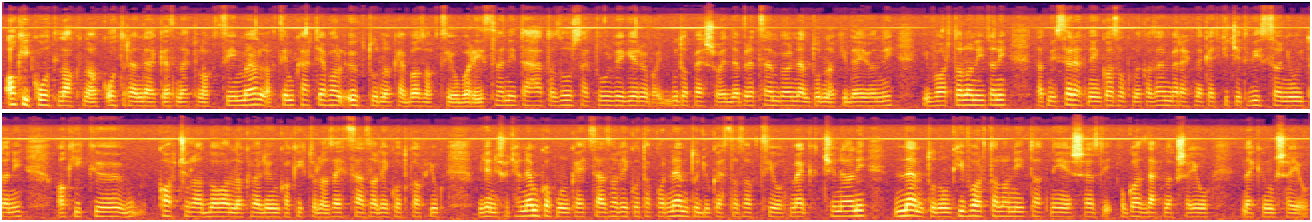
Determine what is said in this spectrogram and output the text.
akik ott laknak, ott rendelkeznek lakcímmel, lakcímkártyával, ők tudnak ebbe az akcióba részt venni, tehát az ország túlvégéről, vagy Budapestről, vagy Debrecenből nem tudnak idejönni, ivartalanítani. Tehát mi szeretnénk azoknak az embereknek egy kicsit visszanyújtani, akik kapcsolatban vannak velünk, akiktől az 1%-ot kapjuk. Ugyanis, hogyha nem kapunk 1%-ot, akkor nem tudjuk ezt az akciót megcsinálni, nem tudunk ivartalanítatni, és ez a gazdáknak se jó, nekünk se jó.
